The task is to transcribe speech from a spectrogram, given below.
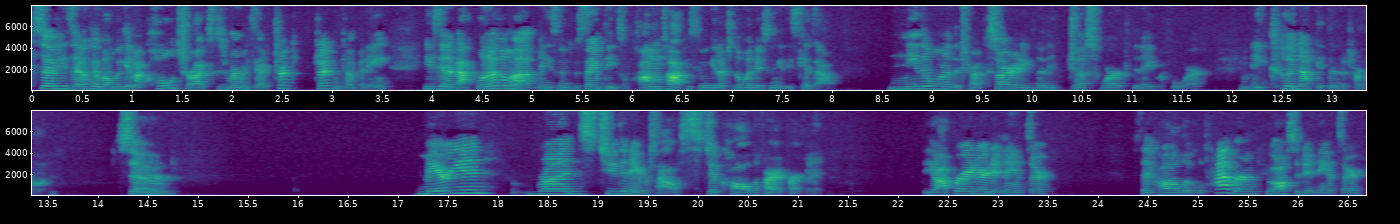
So he's like, okay, well, I'm gonna get my coal trucks because remember he's got a truck trucking company. He's gonna back one of them up and he's gonna do the same thing. He's gonna climb on top. He's gonna get up to the windows and get these kids out. Neither one of the trucks started, even though they just worked the day before. Hmm. They could not get them to turn on. So. Weird. Marion runs to the neighbor's house to call the fire department. The operator didn't answer. So they call a local tavern who also didn't answer.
